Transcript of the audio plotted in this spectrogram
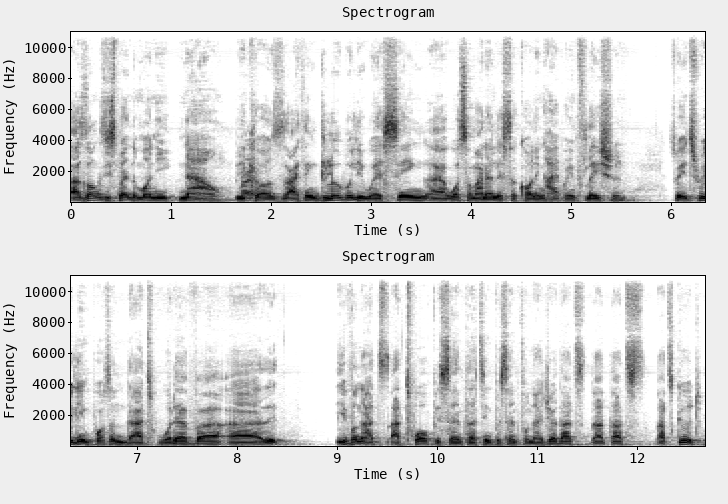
as long as you spend the money now, because I think globally we're seeing uh, what some analysts are calling hyperinflation. So it's really important that whatever, uh, even at, at 12%, 13% for Nigeria, that's, that, that's, that's good.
